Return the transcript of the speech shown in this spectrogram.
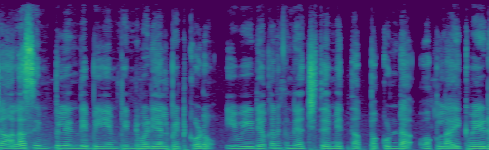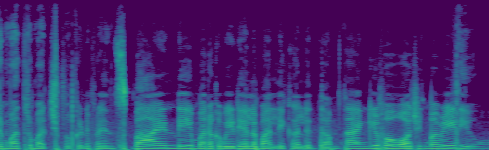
చాలా సింపుల్ అండి బియ్యం పిండి వడియాలు పెట్టుకోవడం. ఈ వీడియో కనుక నచ్చితే మీరు తప్పకుండా ఒక లైక్ వేయడం మాత్రం మర్చిపోకండి ఫ్రెండ్స్. బాయ్ అండి. మరొక వీడియోలో మళ్ళీ కలుద్దాం. Thank you for watching my video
